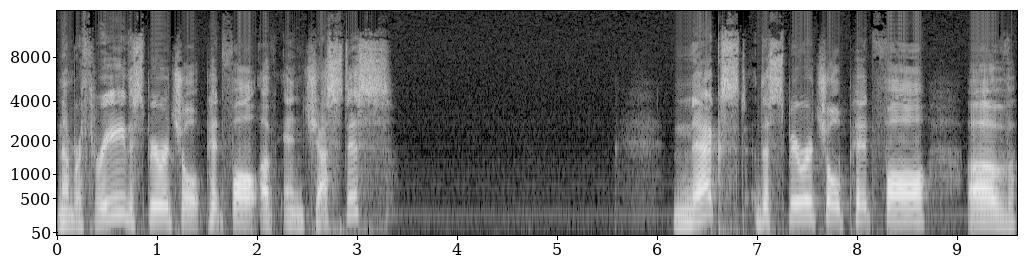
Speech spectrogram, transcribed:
Number three, the spiritual pitfall of injustice. Next, the spiritual pitfall of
